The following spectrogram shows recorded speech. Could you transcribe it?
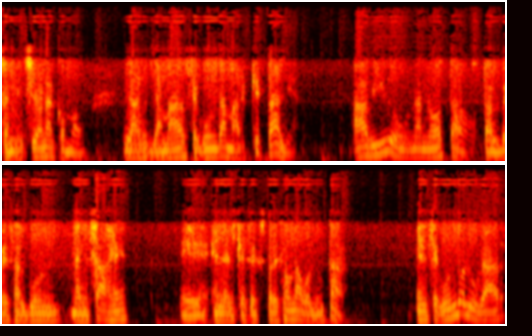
se menciona como la llamada segunda Marquetalia. Ha habido una nota o tal vez algún mensaje eh, en el que se expresa una voluntad. En segundo lugar,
